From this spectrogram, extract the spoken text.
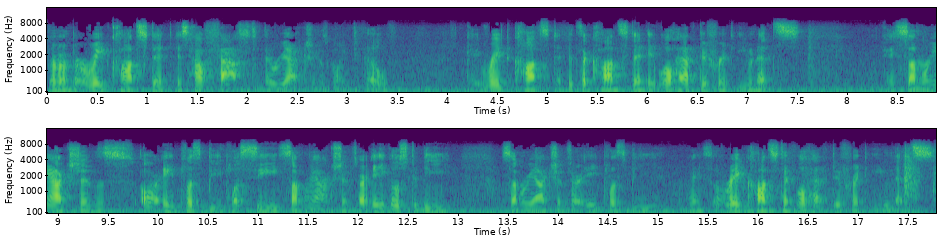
Remember, rate constant is how fast the reaction is going to go. Okay, rate constant. It's a constant, it will have different units. Okay, some reactions are A plus B plus C, some reactions are A goes to B, some reactions are A plus B. Okay, so rate constant will have different units,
